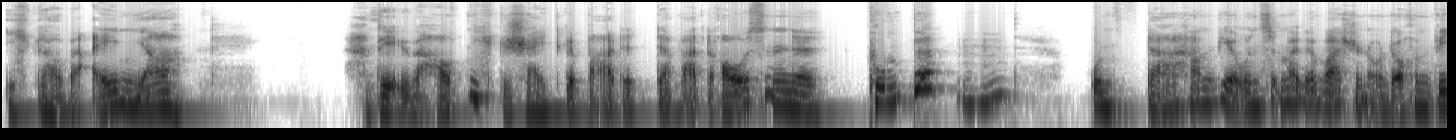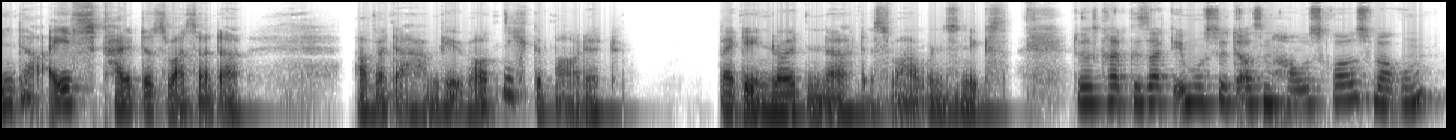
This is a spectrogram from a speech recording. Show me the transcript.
ich glaube, ein Jahr haben wir überhaupt nicht gescheit gebadet. Da war draußen eine Pumpe. Mhm. Und da haben wir uns immer gewaschen und auch im Winter eiskaltes Wasser da. Aber da haben wir überhaupt nicht gebadet. Bei den Leuten da, das war uns nichts. Du hast gerade gesagt, ihr musstet aus dem Haus raus. Warum?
